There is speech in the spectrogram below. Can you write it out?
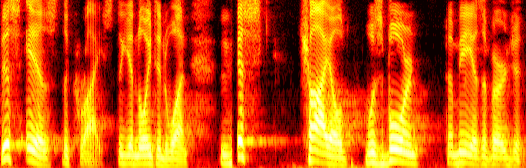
This is the Christ, the anointed one. This child was born to me as a virgin.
